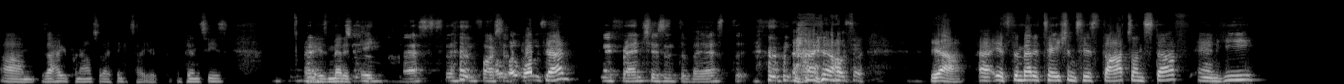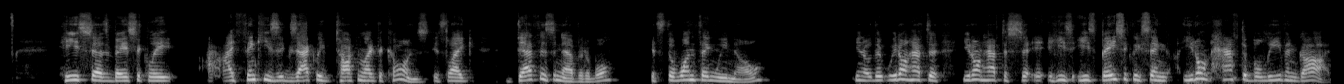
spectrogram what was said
um, is that how you pronounce it? I think it's how you the Pensées. Uh, his meditation. What, what was that? My French isn't the best. I know. So, yeah, uh, it's the meditations, his thoughts on stuff, and he he says basically, I think he's exactly talking like the Coens. It's like death is inevitable. It's the one thing we know. You know that we don't have to. You don't have to say. He's he's basically saying you don't have to believe in God.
